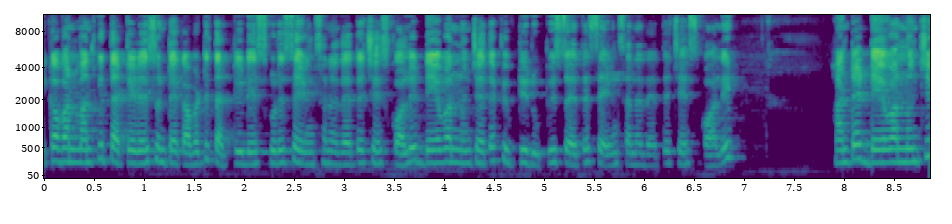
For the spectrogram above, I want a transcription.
ఇక వన్ మంత్కి థర్టీ డేస్ ఉంటాయి కాబట్టి థర్టీ డేస్ కూడా సేవింగ్స్ అనేది అయితే చేసుకోవాలి. డే వన్ నుంచి అయితే ఫిఫ్టీ రూపీస్ అయితే సేవింగ్స్ అనేది అయితే చేసుకోవాలి. అంటే డే వన్ నుంచి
